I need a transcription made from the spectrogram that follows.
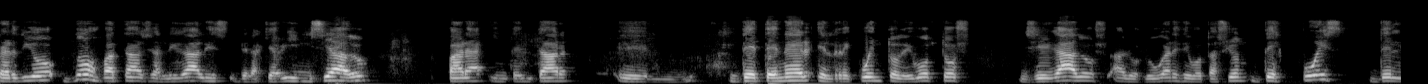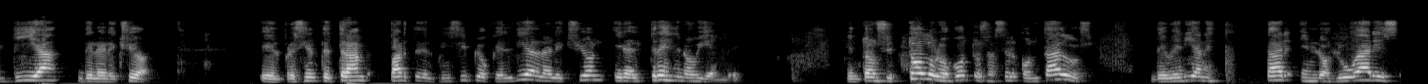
perdió dos batallas legales de las que había iniciado para intentar detener el recuento de votos llegados a los lugares de votación después del día de la elección. El presidente Trump parte del principio que el día de la elección era el 3 de noviembre. Entonces, todos los votos a ser contados deberían estar en los lugares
